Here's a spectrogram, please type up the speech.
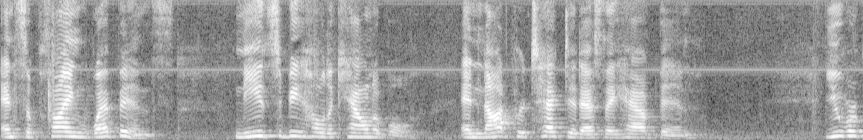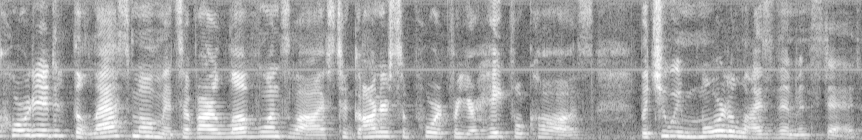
and supplying weapons needs to be held accountable and not protected as they have been. You recorded the last moments of our loved ones' lives to garner support for your hateful cause, but you immortalized them instead.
